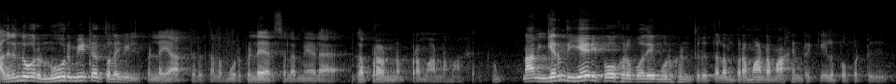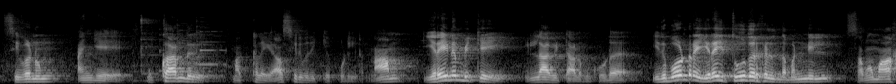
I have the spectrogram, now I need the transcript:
அதிலிருந்து ஒரு நூறு மீட்டர் தொலைவில் பிள்ளையார் திருத்தலம் ஒரு பிள்ளையார் சில மேலே மிகப்பிரண்ட பிரமாண்டமாக இருக்கும். நாம் இங்கிருந்து ஏறி போகிற போதே முருகன் திருத்தலம் பிரமாண்டமாக இன்றைக்கு எழுப்பப்பட்டு சிவனும் அங்கே உட்கார்ந்து மக்களை ஆசீர்வதிக்கக்கூடிய நாம் இறை நம்பிக்கை இல்லாவிட்டாலும் கூட இது போன்ற இறை தூதர்கள் இந்த மண்ணில் சமமாக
